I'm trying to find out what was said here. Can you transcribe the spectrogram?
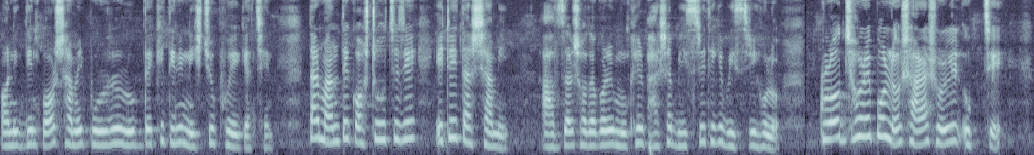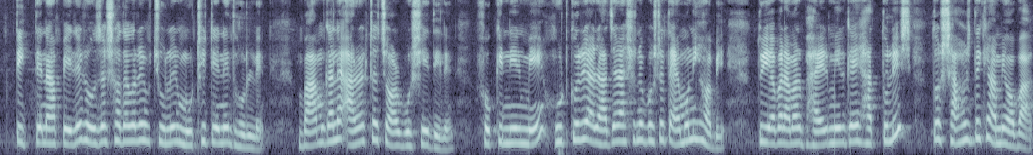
অনেকদিন পর স্বামীর পুরনো রূপ দেখে তিনি নিশ্চুপ হয়ে গেছেন। তার মানতে কষ্ট হচ্ছে যে এটাই তার স্বামী। আফজাল সদাগরের মুখের ভাষা বিশ্রী থেকে বিশ্রী হলো। ক্রোধ ঝরে পড়ল সারা শরীর উপচে। টিকতে না পেরে রোজা সদাগরের চুলের মুঠি টেনে ধরলেন। বাম গালে আরও একটা চর বসিয়ে দিলেন। ফকিন্নির মেয়ে হুট করে রাজার আসনে বসলে তো এমনই হবে। তুই আবার আমার ভাইয়ের মেয়ের গায়ে হাত তুলিস? তোর সাহস দেখে আমি অবাক।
